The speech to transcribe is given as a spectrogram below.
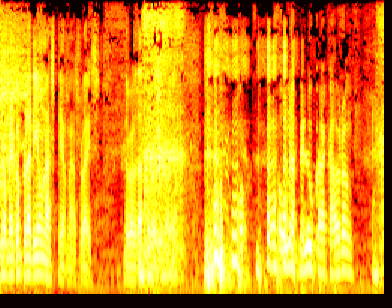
yo me compraría unas piernas, Bryce. De verdad te lo digo, ¿eh? O una peluca, cabrón.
